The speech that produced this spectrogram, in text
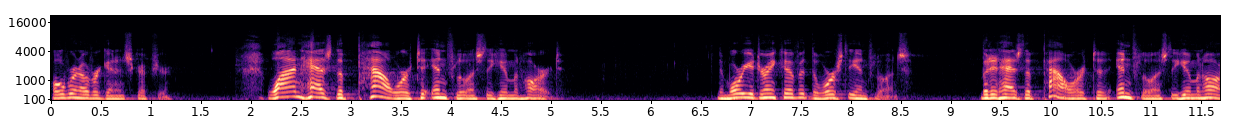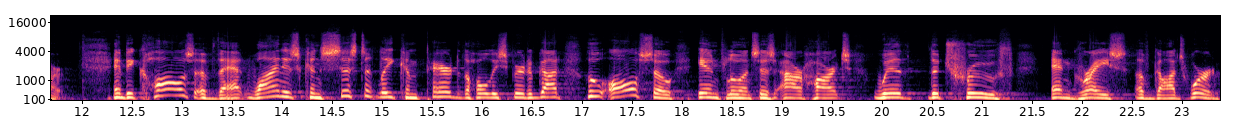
over and over again in Scripture. Wine has the power to influence the human heart. The more you drink of it, the worse the influence. But it has the power to influence the human heart. And because of that, wine is consistently compared to the Holy Spirit of God, who also influences our hearts with the truth and grace of God's word.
